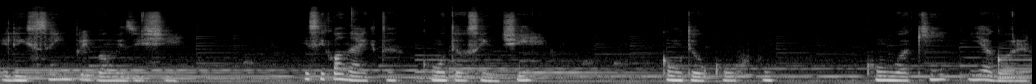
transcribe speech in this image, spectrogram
eles sempre vão existir. E se conecta com o teu sentir, com o teu corpo, com o aqui e agora.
